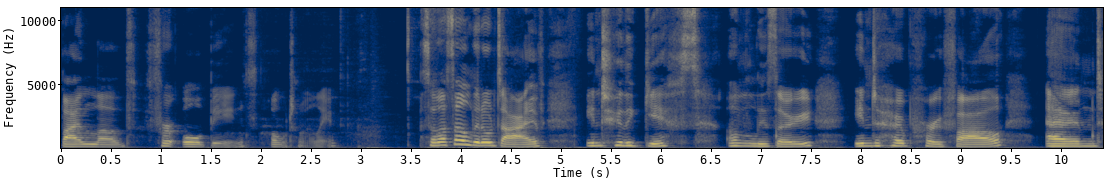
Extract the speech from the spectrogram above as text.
by love for all beings, ultimately. So that's a little dive into the gifts of Lizzo, into her profile. And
